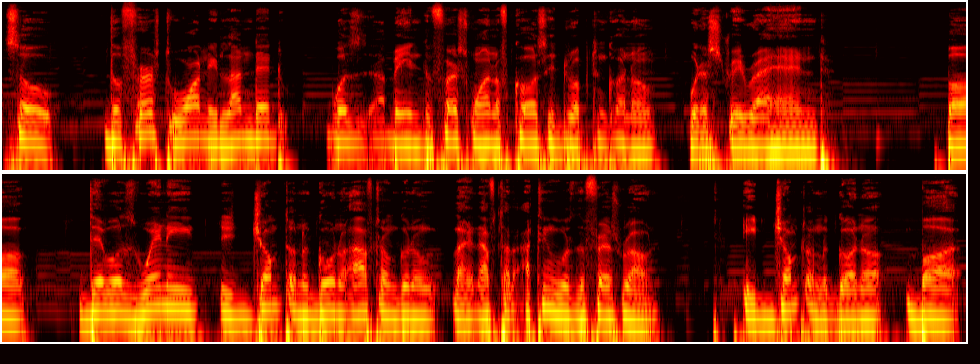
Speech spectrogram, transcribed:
So the first one he landed was, I mean, the first one, of course, he dropped Ngannou with a straight right hand, but there was when he, he jumped on the Ngannou after Ngannou, like after I think it was the first round, he jumped on the Ngannou, but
